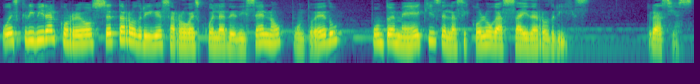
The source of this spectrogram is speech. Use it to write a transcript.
o escribir al correo zrodríguez.escueladediceno.edu.mx de la psicóloga Zaida Rodríguez. Gracias.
